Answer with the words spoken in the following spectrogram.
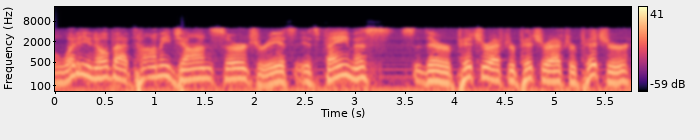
Well, what do you know about Tommy John surgery? It's it's famous. So there are pitcher after pitcher after pitcher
